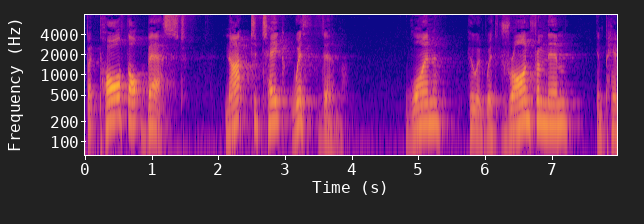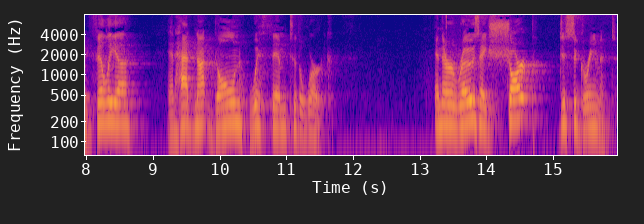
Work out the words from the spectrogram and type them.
But Paul thought best not to take with them one who had withdrawn from them in Pamphylia and had not gone with them to the work. And there arose a sharp disagreement,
